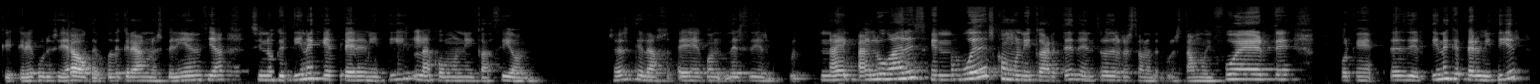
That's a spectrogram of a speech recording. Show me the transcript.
cree curiosidad o que puede crear una experiencia, sino que tiene que permitir la comunicación. ¿Sabes? Que la, eh, es decir, hay, hay, lugares que no puedes comunicarte dentro del restaurante porque está muy fuerte, porque, es decir, tiene que permitir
